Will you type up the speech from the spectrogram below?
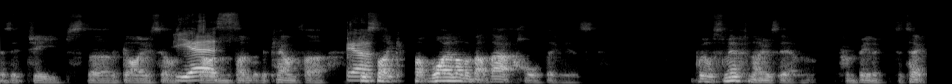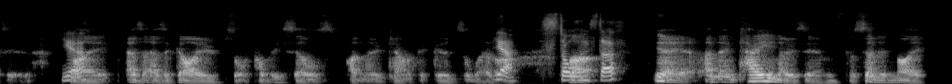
is it Jeebs, the, the guy who sells the Yes. guns under the counter. Yeah. It's like, but what I love about that whole thing is Will Smith knows him from being a detective. Yeah. Like, as a, as a guy who sort of probably sells, I don't know, counterfeit goods or whatever. Yeah. Stolen But- stuff. Yeah, yeah. And then Kay knows him for selling like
